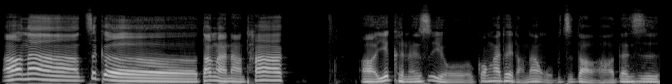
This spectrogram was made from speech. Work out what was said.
啊，那这个当然了，他。啊，也可能是有公开退党，但我不知道啊。但是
